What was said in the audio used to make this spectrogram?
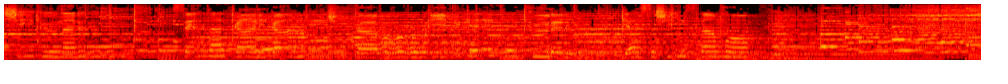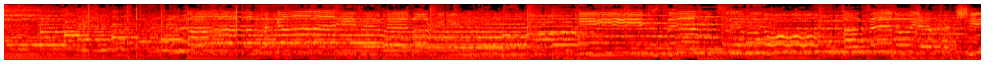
しくなる背中に感じた追いかけてくれる優しさも「幾千粒の雨の優しい」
